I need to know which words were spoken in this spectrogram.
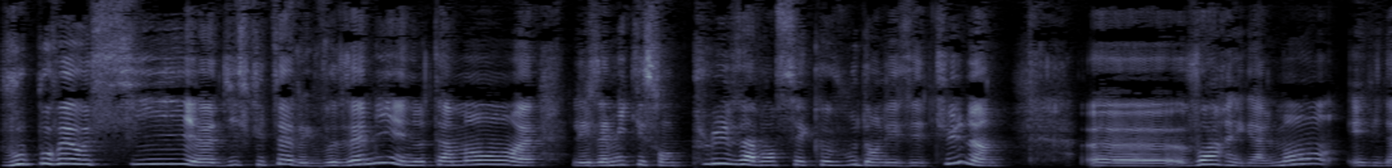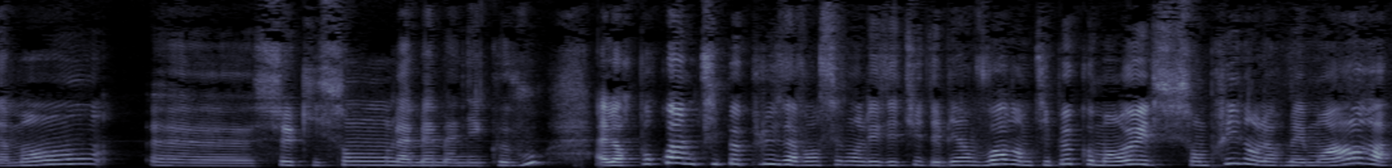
Vous pouvez aussi euh, discuter avec vos amis et notamment euh, les amis qui sont plus avancés que vous dans les études, voir également évidemment ceux qui sont la même année que vous. Alors pourquoi un petit peu plus avancés dans les études? Eh bien voir un petit peu comment eux ils s'y sont pris dans leur mémoire,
